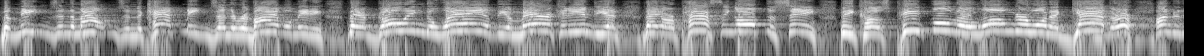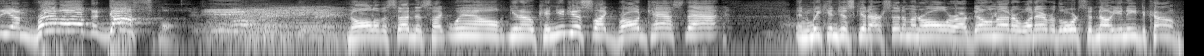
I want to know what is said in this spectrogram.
the meetings in the mountains and the camp meetings and the revival meeting, they're going the way of the American Indian. They are passing off the scene because people no longer want to gather under the umbrella of the gospel. Amen. And all of a sudden it's like, well, you know, can you just like broadcast that? And we can just get our cinnamon roll or our donut or whatever. The Lord said, no, you need to come.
